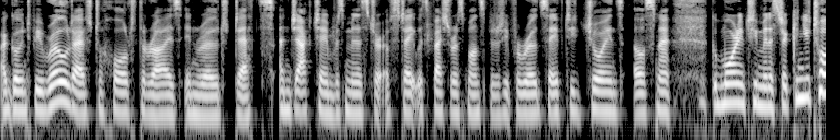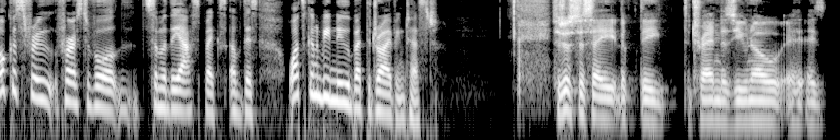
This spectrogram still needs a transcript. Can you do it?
are going to be rolled out to halt the rise in road deaths. And Jack Chambers, Minister of State with Special Responsibility for Road Safety, joins us now. Good morning to you, Minister. Can you talk us through, first of all, some of the aspects of this? What's going to be new about the driving test? So just to say, look, the, the trend, as you know, is,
